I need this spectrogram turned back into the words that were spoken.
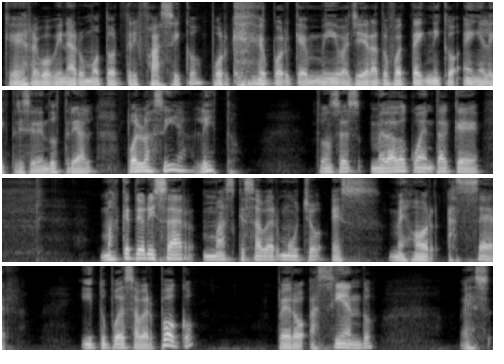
que rebobinar un motor trifásico porque, porque mi bachillerato fue técnico en electricidad industrial, pues lo hacía, listo. Entonces me he dado cuenta que más que teorizar, más que saber mucho, es mejor hacer. Y tú puedes saber poco, pero haciendo, es,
